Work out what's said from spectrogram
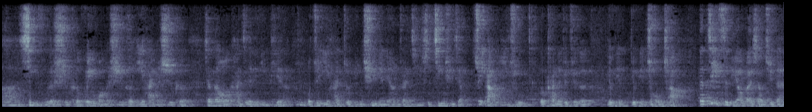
啊、幸福的时刻、辉煌的时刻、遗憾的时刻。像刚刚我看这个影片啊，嗯我最遗憾就是您去年那张专辑是金曲奖最大的遗珠，我看了就觉得有点有点惆怅。但这次你要办小巨蛋，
